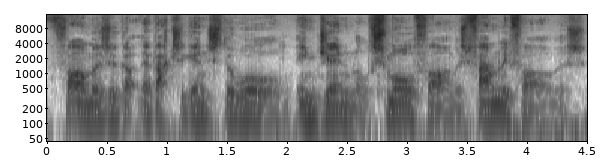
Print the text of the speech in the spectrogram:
farmers have got their backs against the wall in general, small farmers, family farmers.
